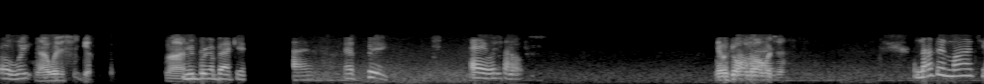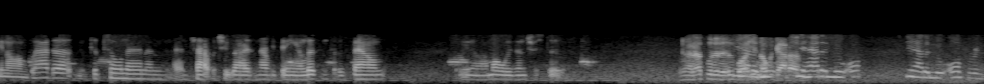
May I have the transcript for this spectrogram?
Oh wait, Now, where did she go? All right. let me bring her back in. SP. Hey, what's up? Hey, what's going on with you? Nothing much, you know. I'm glad to to tune in and, and chat with you guys and everything, and listen to the sound. You know, I'm always interested. Yeah, that's what it is. She Well, you know, new- we got a. She had a new off- she had a new offering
